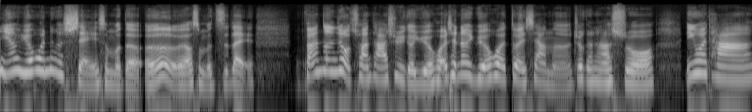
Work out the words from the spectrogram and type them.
你要约会那个谁什么的，呃，要什么之类。反正中间就有穿他去一个约会，而且那个约会对象呢，就跟他说，因为他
